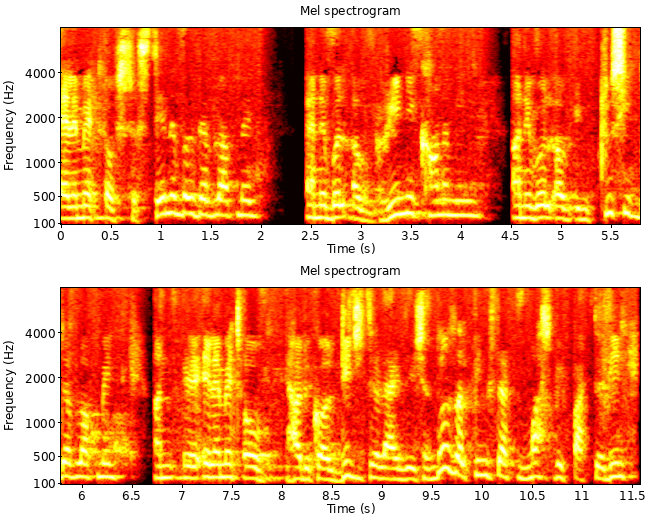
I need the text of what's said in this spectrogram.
element of sustainable development enable of green economy enable of inclusive development and uh, element of how to call digitalization those are things that must be factored in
